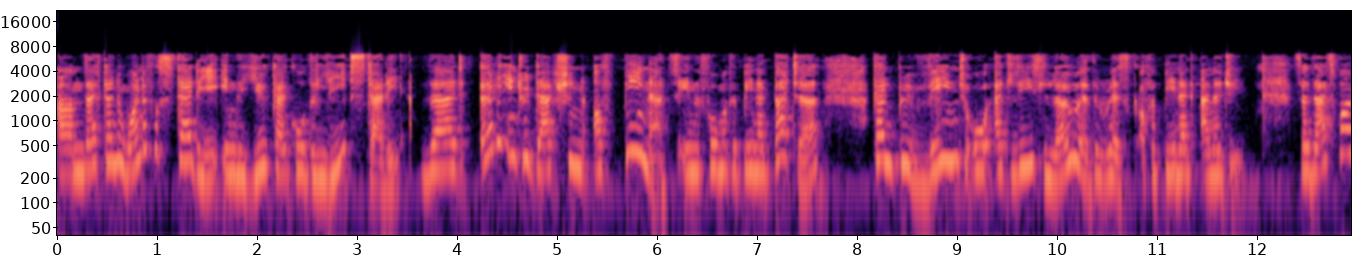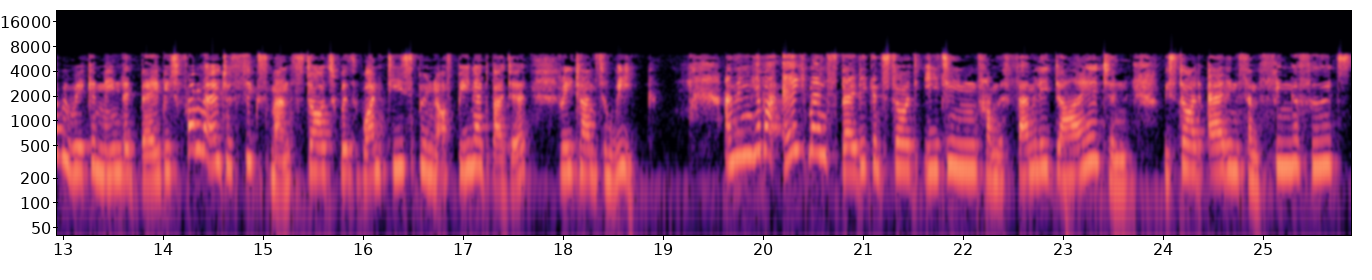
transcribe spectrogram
Um, they've done a wonderful study in the UK called the LEAP study that early introduction of peanuts in the form of a peanut butter can prevent or at least lower the risk of a peanut allergy. So that's why we recommend that babies from the age of six months starts with one teaspoon of peanut butter three times a week. And then about eight months, baby can start eating from the family diet and we start adding some finger foods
